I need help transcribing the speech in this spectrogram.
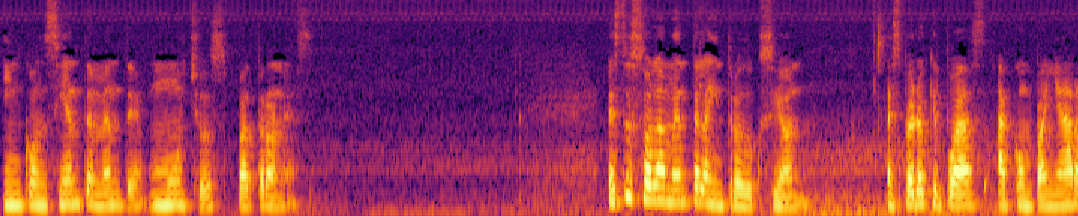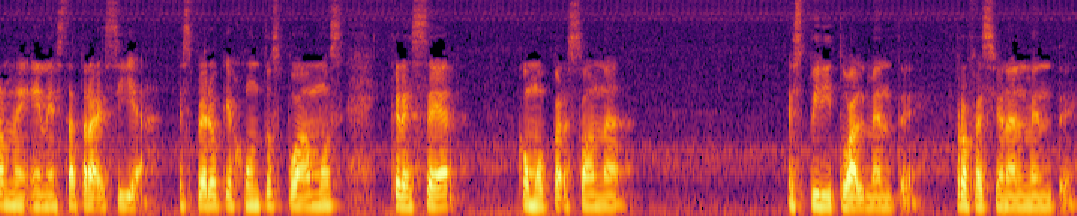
inconscientemente muchos patrones. Esto es solamente la introducción. Espero que puedas acompañarme en esta travesía. Espero que juntos podamos crecer como persona espiritualmente, profesionalmente,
